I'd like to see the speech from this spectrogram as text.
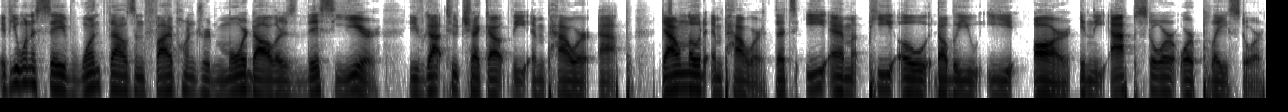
If you want to save 1500 more dollars this year, you've got to check out the Empower app. Download Empower. That's E M P O W E R in the App Store or Play Store.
